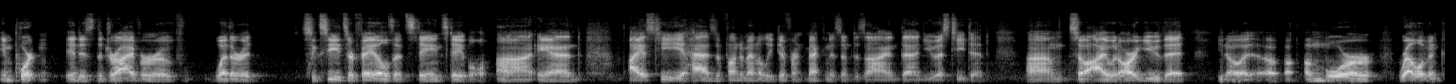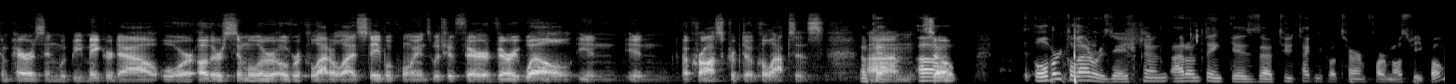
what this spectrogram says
important. It is the driver of whether it succeeds or fails at staying stable. Uh, and IST has a fundamentally different mechanism design than UST did. Um, so I would argue that you know a, a, more relevant comparison would be MakerDAO or other similar over collateralized stablecoins, which have fared very well in in across crypto collapses. Okay. Um, so. Um, over collateralization, I don't think is a too technical term for most people,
